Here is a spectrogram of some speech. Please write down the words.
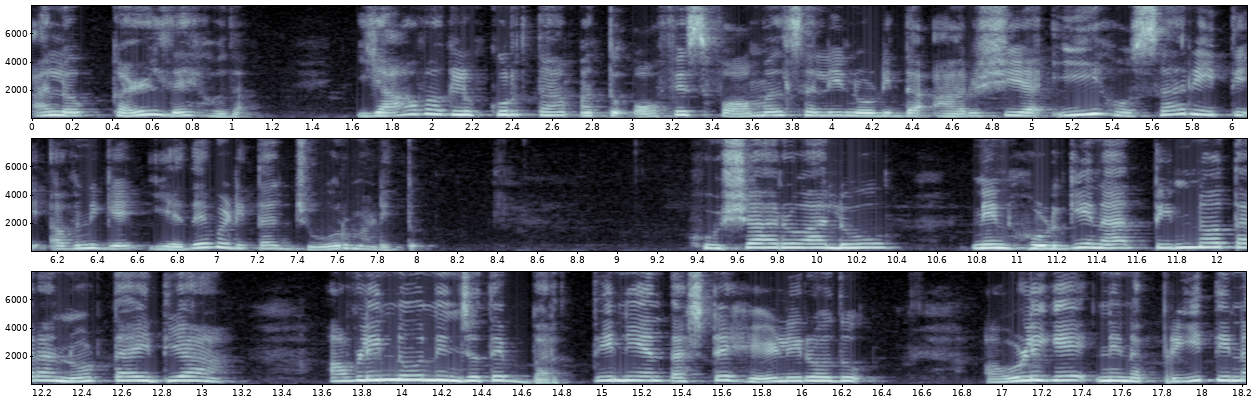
ಅಲೋ ಕಳ್ದೆ ಹೋದ. ಯಾವಾಗಲೂ ಕುರ್ತಾ ಮತ್ತು ಆಫೀಸ್ ಫಾರ್ಮಲ್ಸಲ್ಲಿ ನೋಡಿದ್ದ ಆರುಷಿಯ ಈ ಹೊಸ ರೀತಿ ಅವನಿಗೆ ಎದೆ ಬಡಿತ ಜೋರು ಮಾಡಿತು ಹುಷಾರು ಅಲು ನಿನ್ನ ಹುಡುಗಿನ ತಿನ್ನೋ ಥರ ನೋಡ್ತಾ ಇದೆಯಾ? ಅವಳಿನ್ನೂ ನಿನ್ನ ಜೊತೆ ಬರ್ತೀನಿ ಅಂತಷ್ಟೇ ಹೇಳಿರೋದು. ಅವಳಿಗೆ ನಿನ್ನ ಪ್ರೀತಿನ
